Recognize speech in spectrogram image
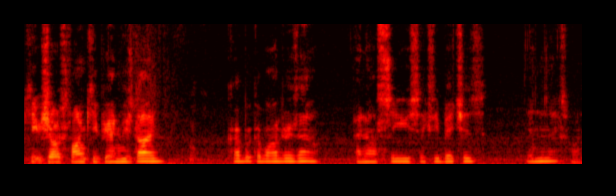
keep yourselves fun, keep your enemies dying. Cobra Commander is out, and I'll see you sexy bitches in the next one.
